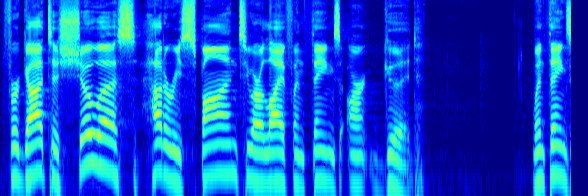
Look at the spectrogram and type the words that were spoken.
for God to show us how to respond to our life when things aren't good when things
